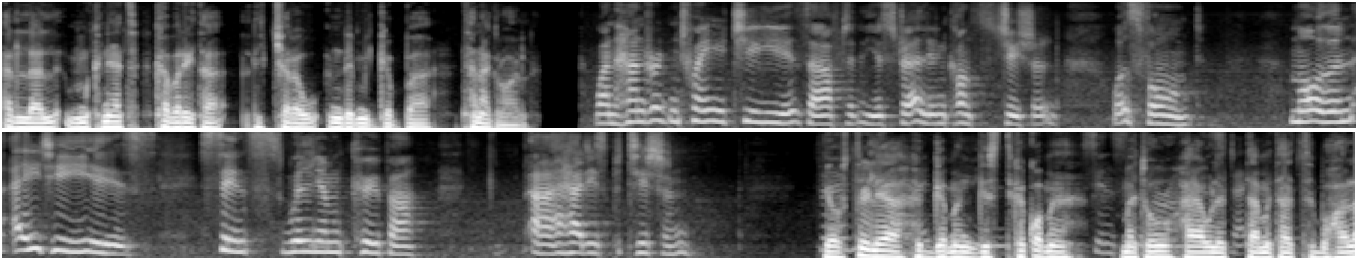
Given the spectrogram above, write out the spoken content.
ቀላል ምክንያት ከበሬታ ሊቸረው እንደሚገባ ተናግረዋል። 122 years after the Australian Constitution was formed, more than 80 years since William Cooper uh, had his petition. የአውስትሬልያ ሕገ መንግሥት ከቆመ 122 ዓመታት በኋላ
